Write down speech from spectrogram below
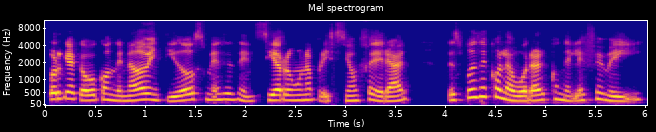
porque acabó condenado a 22 meses de encierro en una prisión federal después de colaborar con el FBI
